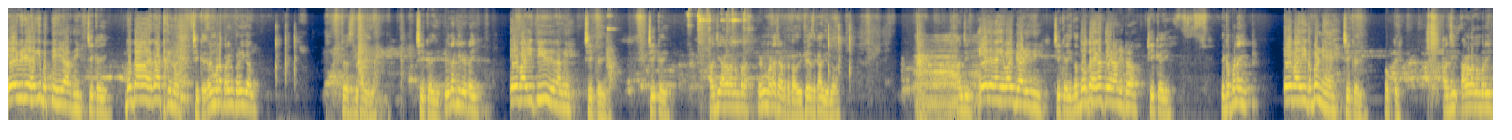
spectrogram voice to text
ਇਹ ਵੀਰੇ ਹੈਗੀ 32000 ਦੀ। ਠੀਕ ਹੈ ਜੀ। ਦੁੱਧ ਆ ਹੈਗਾ 8 ਕਿਲੋ। ਠੀਕ ਹੈ ਜੀ। ਇਹਨੂੰ ਮੜਾ ਪਰੇ ਨੂੰ ਕਰੋ ਜੀ ਗੱਲ। ਫੇਸ ਦਿਖਾ ਦਿਓ ਜੀ। ਠੀਕ ਹੈ ਜੀ। ਇਹਦਾ ਕੀ ਰੇਟ ਹੈ ਜੀ? ਇਹ ਬਾਈ 30 ਦੇ ਦਾਂਗੇ। ਠੀਕ ਹੈ ਜੀ। ਠੀਕ ਹੈ ਜੀ। ਹਾਂਜੀ ਅਗਲਾ ਨੰਬਰ ਇਹਨੂੰ ਮੜਾ ਸਾਈਡ ਤੇ ਕਰ ਦਿਓ ਫੇਸ ਦਿਖਾ ਦਿਓ ਇਹਨਾਂ ਹਾਂਜੀ। ਇਹ ਦੇ ਦਾਂਗੇ ਬਾਈ 42 ਦੀ। ਠੀਕ ਹੈ ਜੀ ਦੁੱਧ? ਦੁੱਧ ਹੈਗਾ 13 ਲੀਟਰ। ਠੀਕ ਹੈ ਜੀ। ਇਹ ਗੱਬਣਾ ਜੀ? ਇਹ ਬਾਈ ਗੱਬਣ ਨਹੀਂ ਹੈ। ਠੀਕ ਹੈ ਜੀ। ਓਕੇ ਹਾਂਜੀ ਅਗਲਾ ਨੰਬਰ ਜੀ।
